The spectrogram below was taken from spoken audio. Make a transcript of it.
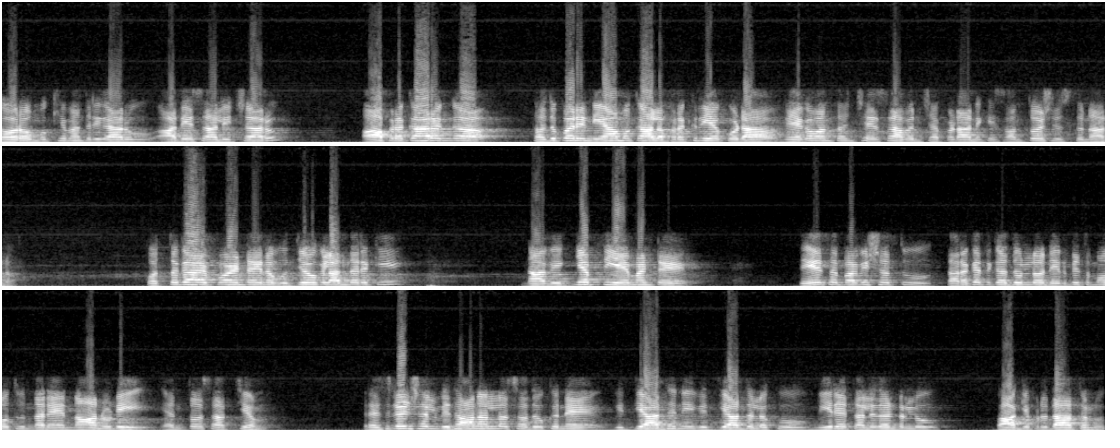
గౌరవ ముఖ్యమంత్రి గారు ఆదేశాలు ఇచ్చారు. ఆ ప్రకారంగా తదుపరి నియామకాల ప్రక్రియ కూడా వేగవంతం చేశామని చెప్పడానికి సంతోషిస్తున్నాను. కొత్తగా అపాయింట్ అయిన ఉద్యోగులందరికీ నా విజ్ఞప్తి ఏమంటే దేశ భవిష్యత్తు తరగతి గదుల్లో నిర్మితమవుతుందనే నానుడి ఎంతో సత్యం. రెసిడెన్షియల్ విధానంలో చదువుకునే విద్యార్థిని విద్యార్థులకు మీరే తల్లిదండ్రులు భాగ్యప్రదాతలు.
